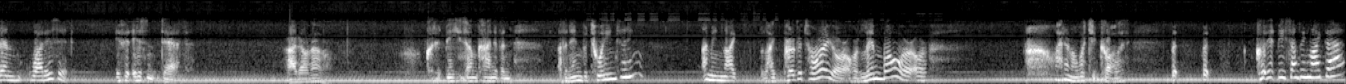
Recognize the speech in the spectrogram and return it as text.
then what is it if it isn't death? I don't know. Could it be some kind of an of an in-between thing? I mean, like like purgatory or, or limbo or, or I don't know what you'd call it, but but could it be something like that?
